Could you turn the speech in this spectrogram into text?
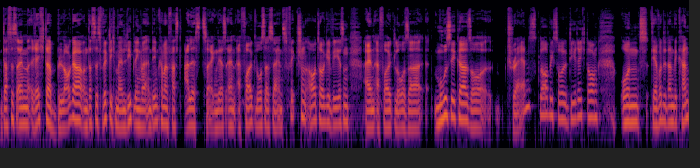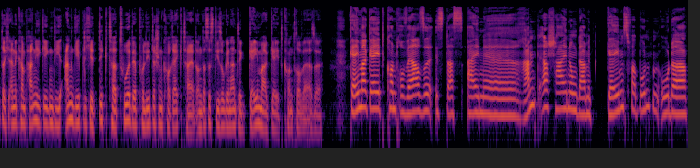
das ist ein rechter Blogger und das ist wirklich mein Liebling, weil an dem kann man fast alles zeigen. Der ist ein erfolgloser Science-Fiction-Autor gewesen, ein erfolgloser Musiker, so Trans, glaube ich, so die Richtung. Und der wurde dann bekannt durch eine Kampagne gegen die angebliche Diktatur der politischen Korrektheit. Und das ist die sogenannte Gamergate-Kontroverse. Gamergate-Kontroverse, ist das eine Randerscheinung, damit Games verbunden oder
